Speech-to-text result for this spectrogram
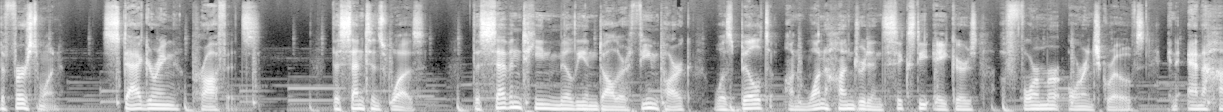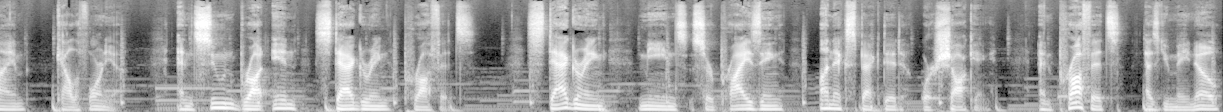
The first one staggering profits. The sentence was the $17 million theme park was built on 160 acres of former orange groves in Anaheim, California, and soon brought in staggering profits. Staggering means surprising, unexpected, or shocking, and profits, as you may know,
